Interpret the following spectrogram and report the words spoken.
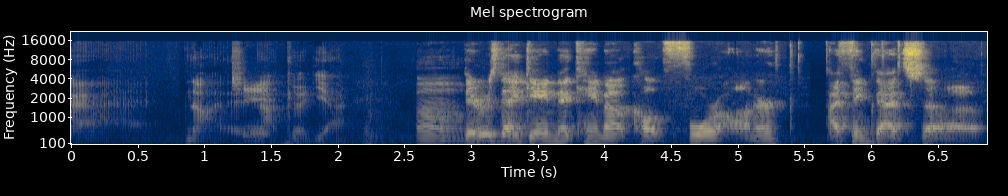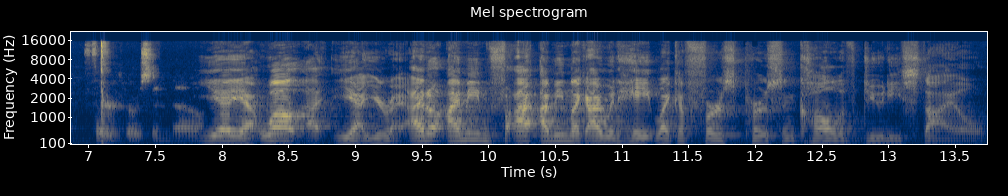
ah, not Shit. not good. Yeah. Um, There was that game that came out called For Honor. I think that's uh, third person though. Yeah, yeah. Well, uh, yeah, you're right. I don't. I mean, f- I, I mean, like, I would hate like a first-person Call of Duty style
